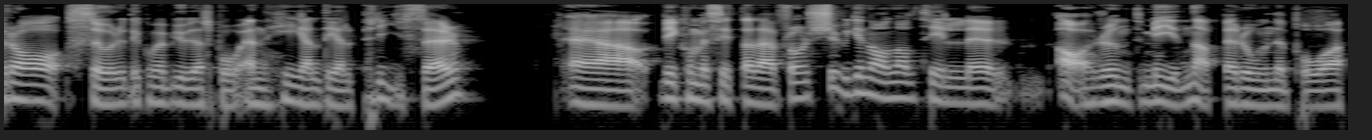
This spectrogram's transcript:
bra surr, det kommer bjudas på en hel del priser. Eh, vi kommer sitta där från 20.00 till eh, ja, runt midnatt beroende på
